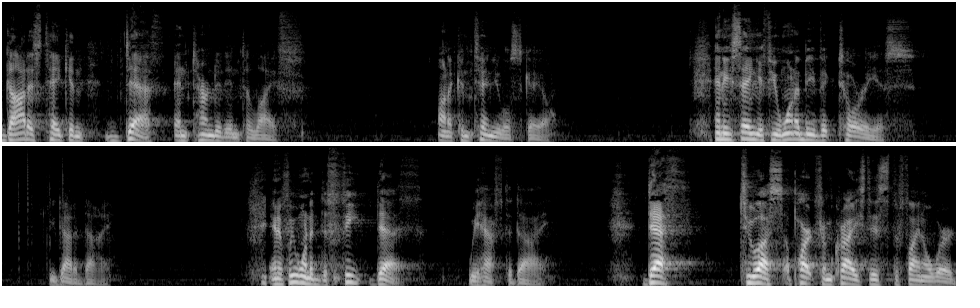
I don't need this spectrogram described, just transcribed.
God has taken death and turned it into life on a continual scale. And he's saying if you want to be victorious, you got to die. And if we want to defeat death, we have to die. Death to us, apart from Christ, is the final word.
